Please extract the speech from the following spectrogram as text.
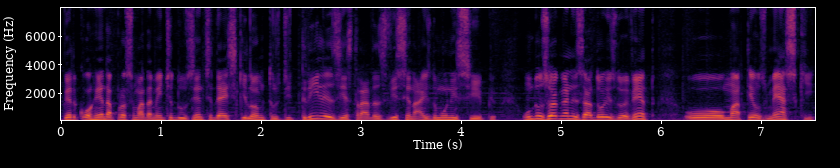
percorrendo aproximadamente 210 quilômetros de trilhas e estradas vicinais do município. Um dos organizadores do evento, o Matheus Meski,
